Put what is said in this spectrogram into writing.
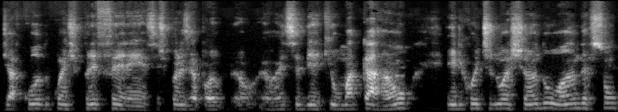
de acordo com as preferências. Por exemplo, eu, eu recebi aqui o Macarrão, ele continua achando o Anderson,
